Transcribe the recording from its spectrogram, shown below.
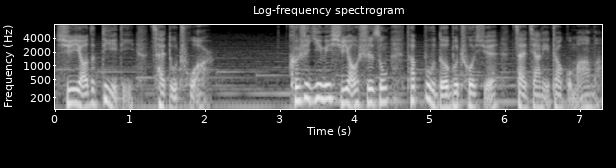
徐瑶的弟弟才读初二，可是因为徐瑶失踪，他不得不辍学，在家里照顾妈妈。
